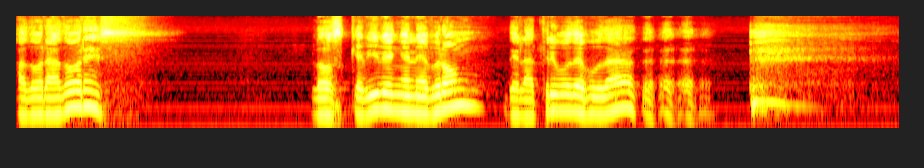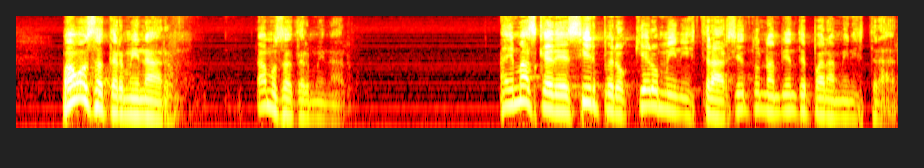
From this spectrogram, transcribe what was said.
adoradores? Los que viven en Hebrón, de la tribu de Judá. Vamos a terminar. Vamos a terminar. Hay más que decir, pero quiero ministrar. Siento un ambiente para ministrar.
